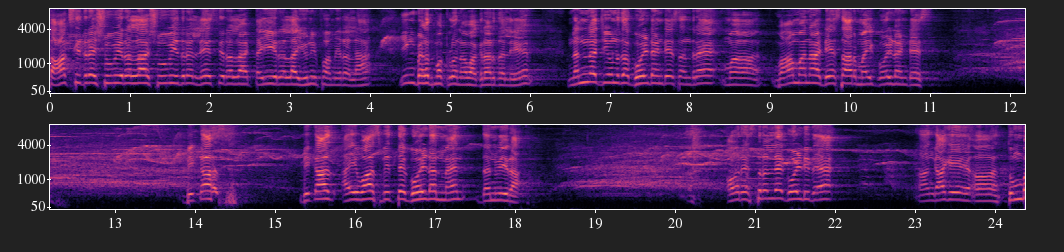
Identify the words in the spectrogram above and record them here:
ಸಾಕ್ಸ್ ಇದ್ರೆ ಶೂ ಇರಲ್ಲ ಶೂ ಇದ್ರೆ ಲೇಸ್ ಇರಲ್ಲ ಟೈ ಇರಲ್ಲ ಯೂನಿಫಾರ್ಮ್ ಇರಲ್ಲ. ಹಿಂಗೆ ಬೆಳೆದ ಮಕ್ಕಳು ನಾವು ಅಗ್ರಾರದಲ್ಲಿ. ನನ್ನ ಜೀವನದ ಗೋಲ್ಡನ್ ಡೇಸ್ ಅಂದರೆ, ಮ, Vamana days are my golden days because because I was with a golden man Dhanveera ಅವ್ರ ಹೆಸರಲ್ಲೇ ಗೋಲ್ಡ್ ಇದೆ. ಹಂಗಾಗಿ ತುಂಬ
